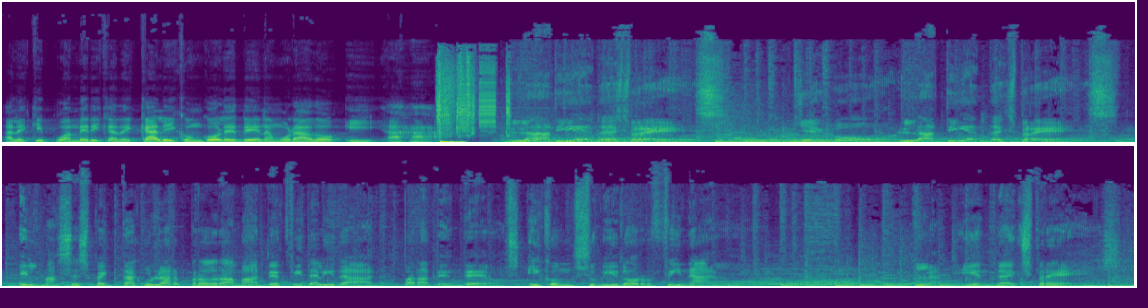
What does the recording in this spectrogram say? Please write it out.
al equipo América de Cali con goles de Enamorado y Ajá. La Tienda Express. Llegó la Tienda Express. El más espectacular programa de fidelidad para tenderos y consumidor final. La Tienda Express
